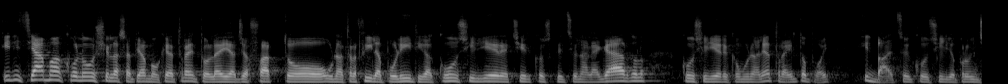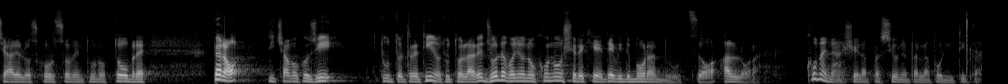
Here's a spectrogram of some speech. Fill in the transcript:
iniziamo a conoscerla, sappiamo che a Trento lei ha già fatto una trafila politica, consigliere circoscrizionale a Gardolo, consigliere comunale a Trento, poi il balzo in consiglio provinciale lo scorso 21 ottobre. Però, diciamo così, tutto il Trentino, tutta la regione vogliono conoscere chi è Davide Moranduzzo. Allora, come nasce la passione per la politica?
